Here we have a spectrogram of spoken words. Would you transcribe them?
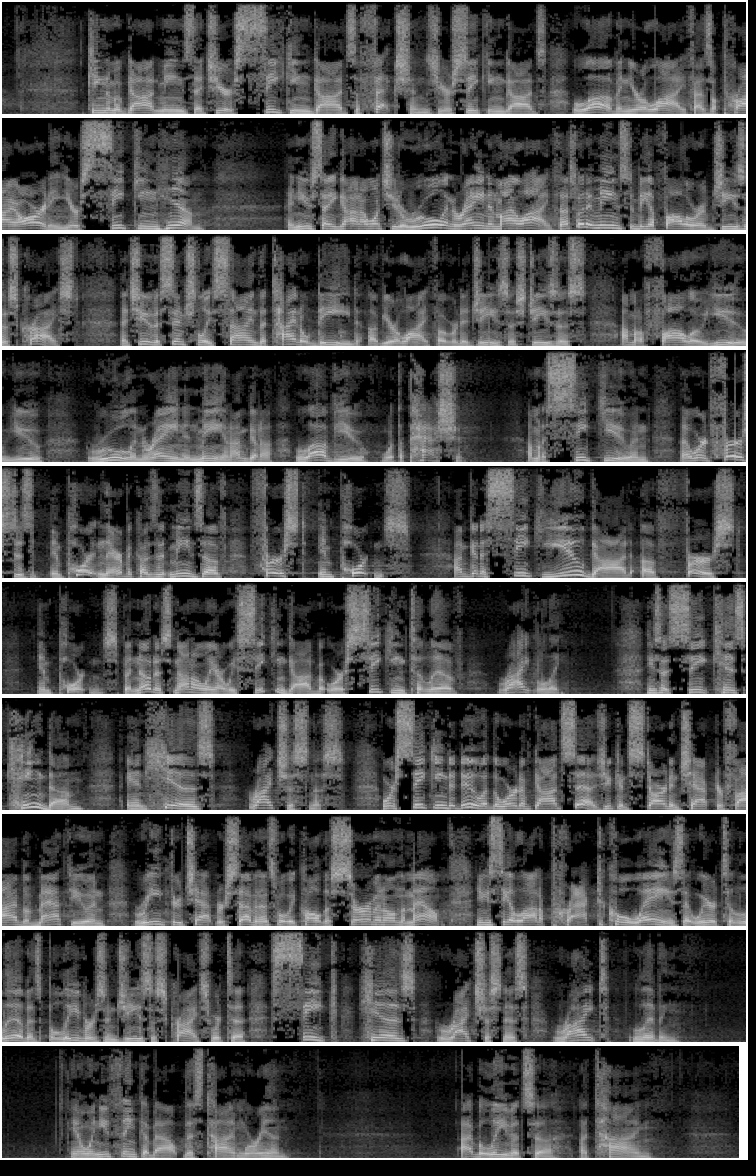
Kingdom of God means that you're seeking God's affections. You're seeking God's love in your life as a priority. You're seeking Him. And you say, God, I want you to rule and reign in my life. That's what it means to be a follower of Jesus Christ. That you've essentially signed the title deed of your life over to Jesus. Jesus, I'm going to follow you. You rule and reign in me, and I'm going to love you with a passion. I'm going to seek you. And that word first is important there because it means of first importance. I'm going to seek you, God, of first importance. But notice, not only are we seeking God, but we're seeking to live rightly. He says, seek his kingdom and his righteousness. We're seeking to do what the Word of God says. You can start in chapter 5 of Matthew and read through chapter 7. That's what we call the Sermon on the Mount. You can see a lot of practical ways that we're to live as believers in Jesus Christ. We're to seek His righteousness, right living. You know, when you think about this time we're in, I believe it's a, a time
